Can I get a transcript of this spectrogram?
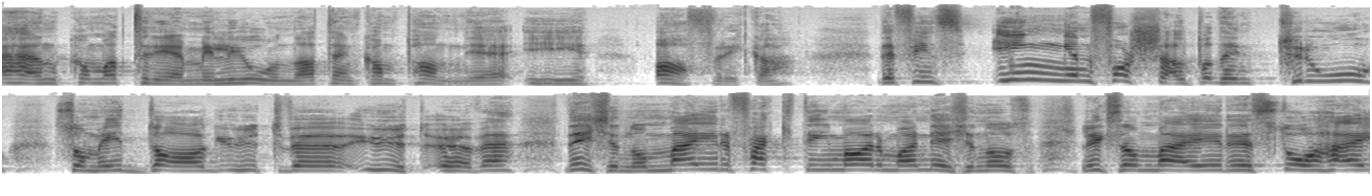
1,3 millioner til en kampanje i Afrika. Det fins ingen forskjell på den tro som jeg i dag utøver. Det er ikke noe mer fekting med armene, det er ikke noe liksom, mer ståhei.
